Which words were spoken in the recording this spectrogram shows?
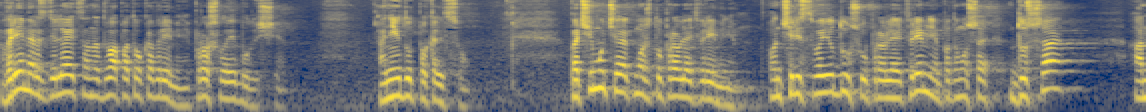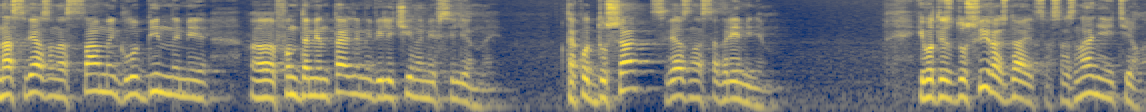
Время разделяется на два потока времени – прошлое и будущее. Они идут по кольцу. Почему человек может управлять временем? Он через свою душу управляет временем, потому что душа, она связана с самыми глубинными, э, фундаментальными величинами Вселенной. Так вот, душа связана со временем. И вот из души рождается сознание и тело.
